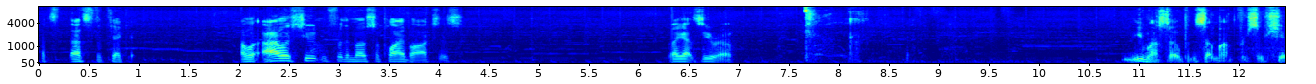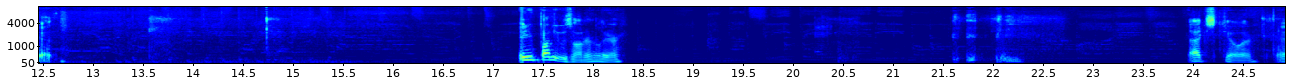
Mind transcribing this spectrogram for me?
that's that's the ticket. I, I was shooting for the most supply boxes, I got zero. you must open some up for some shit. Hey, your buddy was on earlier. X killer. Yeah.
